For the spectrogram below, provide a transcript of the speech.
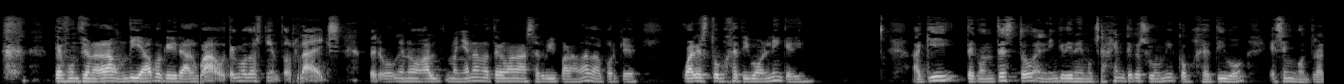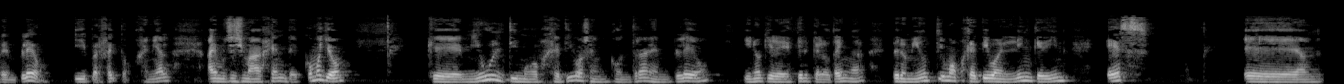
te funcionará un día porque dirás, wow, tengo 200 likes, pero que no, mañana no te van a servir para nada porque ¿cuál es tu objetivo en LinkedIn? Aquí te contesto, en LinkedIn hay mucha gente que su único objetivo es encontrar empleo. Y perfecto, genial. Hay muchísima gente como yo que mi último objetivo es encontrar empleo y no quiere decir que lo tenga, pero mi último objetivo en LinkedIn es eh,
